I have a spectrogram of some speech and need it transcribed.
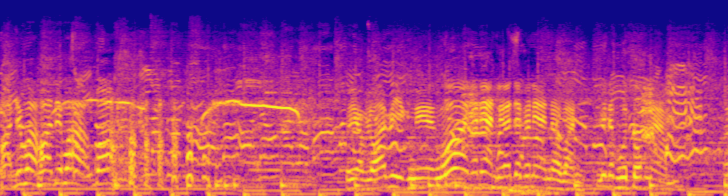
พอดีว่าพอดีว่าบ่เรียบร้อยพี่อีกหนึ่งโอ้ยคะแนนเหลือแต่คะแนนเดียวกันมีต่ผู้ตกน้ำเอ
